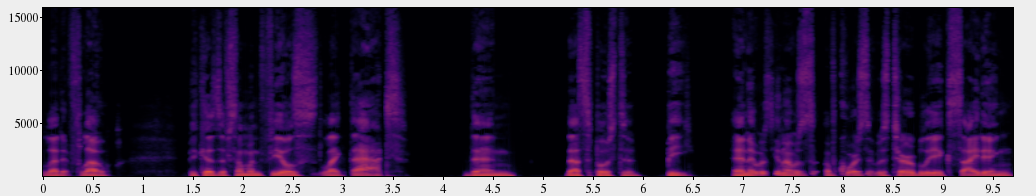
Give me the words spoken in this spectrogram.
let it flow because if someone feels like that, then that's supposed to be. And it was, you know, was, of course, it was terribly exciting,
